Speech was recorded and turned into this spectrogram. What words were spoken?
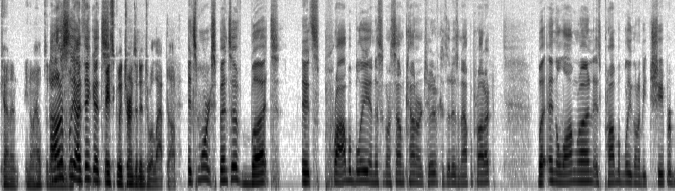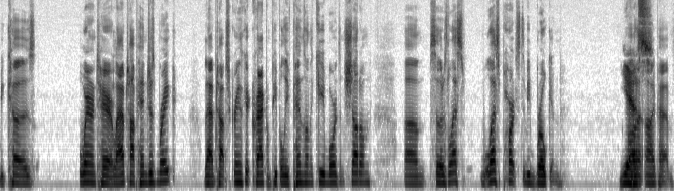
kind of you know helps it out. Honestly. I think it's basically turns it into a laptop. it's more expensive, but it's probably, and this is going to sound counterintuitive because it is an Apple product, but in the long run, it's probably going to be cheaper because wear and tear. Laptop hinges break, laptop screens get cracked when people leave pins on the keyboards and shut them. Um, so there's less less parts to be broken Yes, on an iPad.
